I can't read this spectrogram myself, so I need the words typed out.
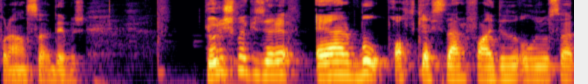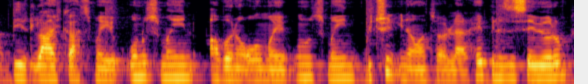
Fransa Demir. Görüşmek üzere. Eğer bu podcastler faydalı oluyorsa bir like atmayı unutmayın, abone olmayı unutmayın. Bütün inovatörler hepinizi seviyorum.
